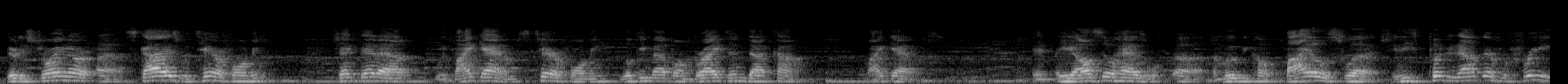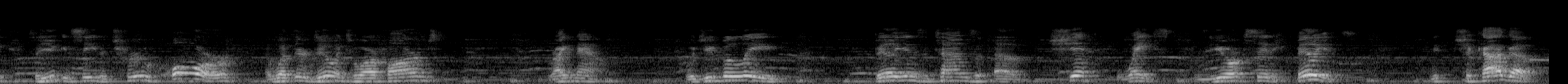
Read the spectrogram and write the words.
They're destroying our uh, skies with terraforming. Check that out with Mike Adams, Terraforming. Look him up on Brighteon.com. Mike Adams. And he also has uh, a movie called Biosludge, and he's putting it out there for free so you can see the true horror of what they're doing to our farms right now. Would you believe billions of tons of shit waste from New York City? Billions. Chicago,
